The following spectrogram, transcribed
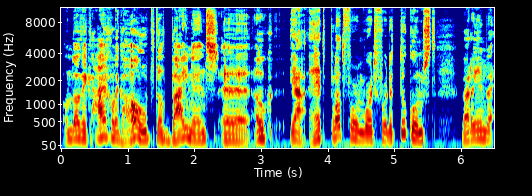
Omdat ik eigenlijk hoop dat Binance uh, ook ja, het platform wordt voor de toekomst. Waarin we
